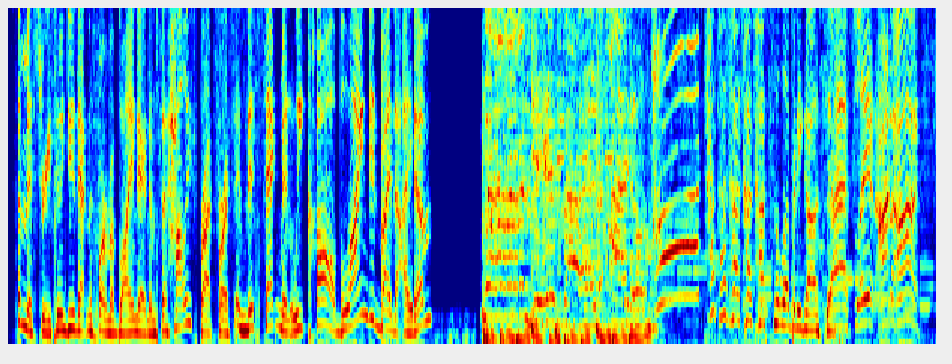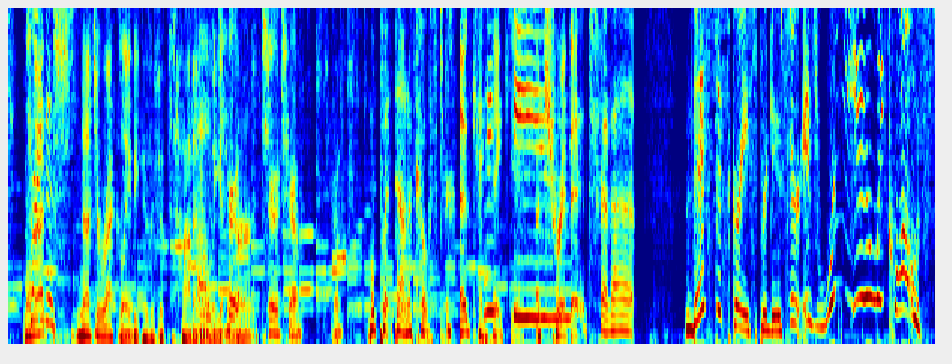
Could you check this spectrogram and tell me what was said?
some mysteries. And we do that in the form of blind items that Holly's brought for us. In this segment, we call Blinded by the Item. Blinded by the item. Hot, hot, hot, hot, hot, hot celebrity gossip. Yes, lay it on us. Well, Try not, not directly because if it's hot, I don't want to get true, burnt. true, true, true. We'll put down a coaster. Okay, thank you. A trivet. Trivet. This disgrace producer is really close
